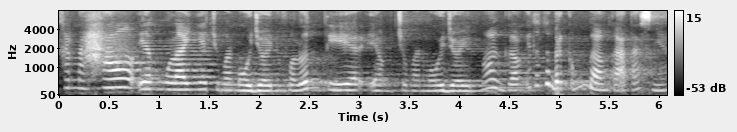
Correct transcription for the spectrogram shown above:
Karena hal yang mulainya cuma mau join volunteer yang cuma mau join magang itu tuh berkembang ke atasnya.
